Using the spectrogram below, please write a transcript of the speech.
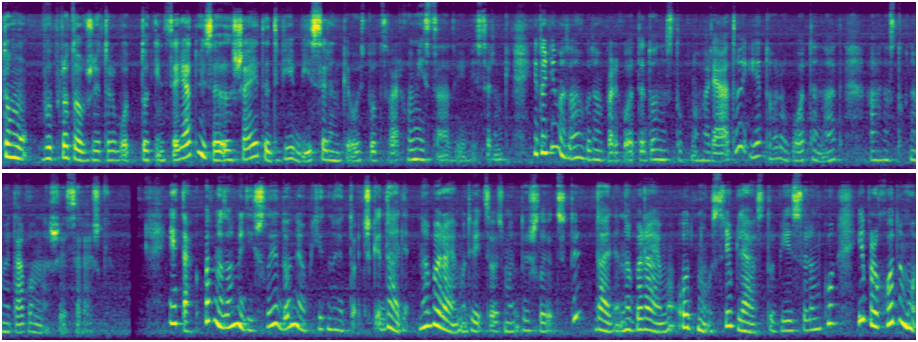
Тому ви продовжуєте роботу до кінця ряду і залишаєте дві бісеринки ось тут зверху, місце на дві бісеринки. І тоді ми з вами будемо переходити до наступного ряду і до роботи над наступним етапом нашої сережки. І так, от ми з вами дійшли до необхідної точки. Далі набираємо, дивіться, ось ми дійшли от сюди. Далі набираємо одну сріблясту бісеринку і проходимо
